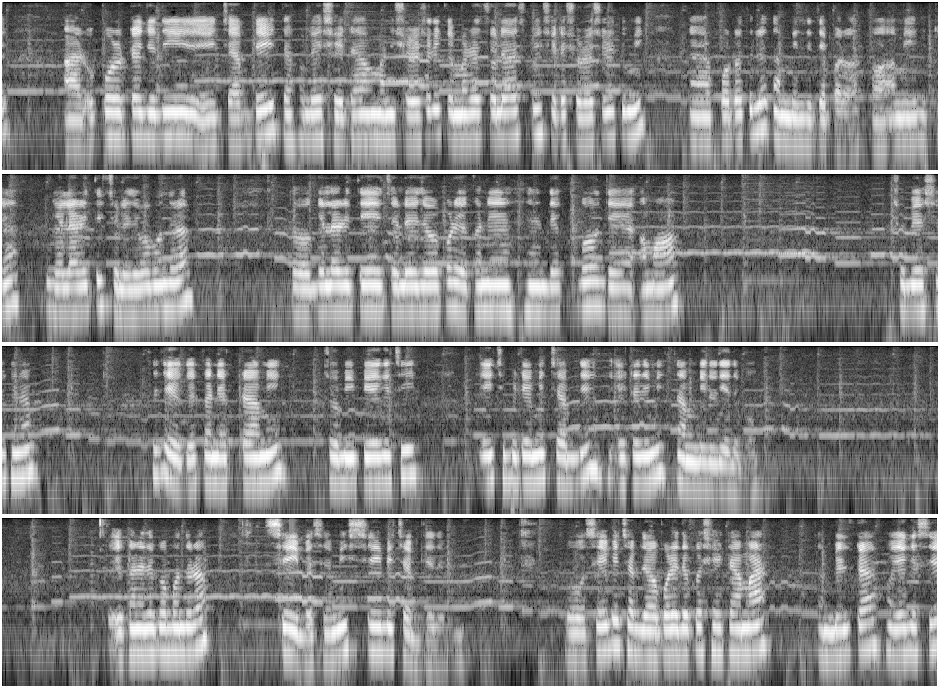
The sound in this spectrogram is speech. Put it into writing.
আর উপরটা যদি চাপ দেই তাহলে সেটা মানে সরাসরি ক্যামেরা চলে আসবে। সেটা সরাসরি তুমি ফটো তুলে থাম্বেল দিতে পারো। তো আমি এটা গ্যালারিতে চলে যাব বন্ধুরা। তো গ্যালারিতে চলে যাওয়ার পরে এখানে হ্যাঁ, দেখব যে আমার ছবি আসছে কিনা। ঠিক আছে এখানে একটা আমি ছবি পেয়ে গেছি। এই ছবিটা আমি চাপ দিয়ে, এটা দিয়ে আমি থাম্বনেল দিয়ে দেবো। এখানে দেখো বন্ধুরা সেভ আছে, আমি সেভে চাপ দিয়ে দেবো। তো সেভে চাপ দেওয়ার পরে দেখো সেটা আমার থাম্বনেলটা হয়ে গেছে।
